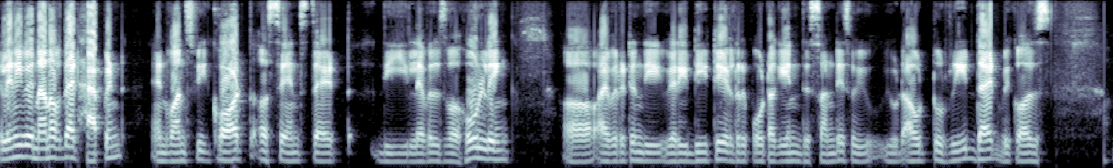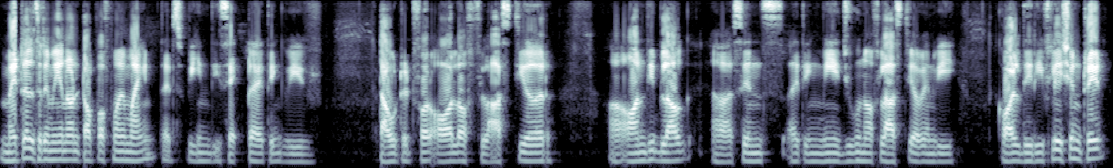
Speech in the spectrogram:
Well, anyway, none of that happened. And once we got a sense that the levels were holding, uh, I've written the very detailed report again this Sunday, so you, you'd out to read that because metals remain on top of my mind. That's been the sector I think we've touted for all of last year uh, on the blog uh, since I think May June of last year when we called the reflation trade.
